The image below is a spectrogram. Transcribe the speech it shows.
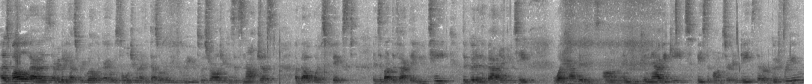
as well as everybody has free will, like I always told you, and I think that's what really drew you to astrology because it's not just about what's fixed. It's about the fact that you take the good and the bad, and you take what happens, um, and you can navigate based upon certain dates that are good for you,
